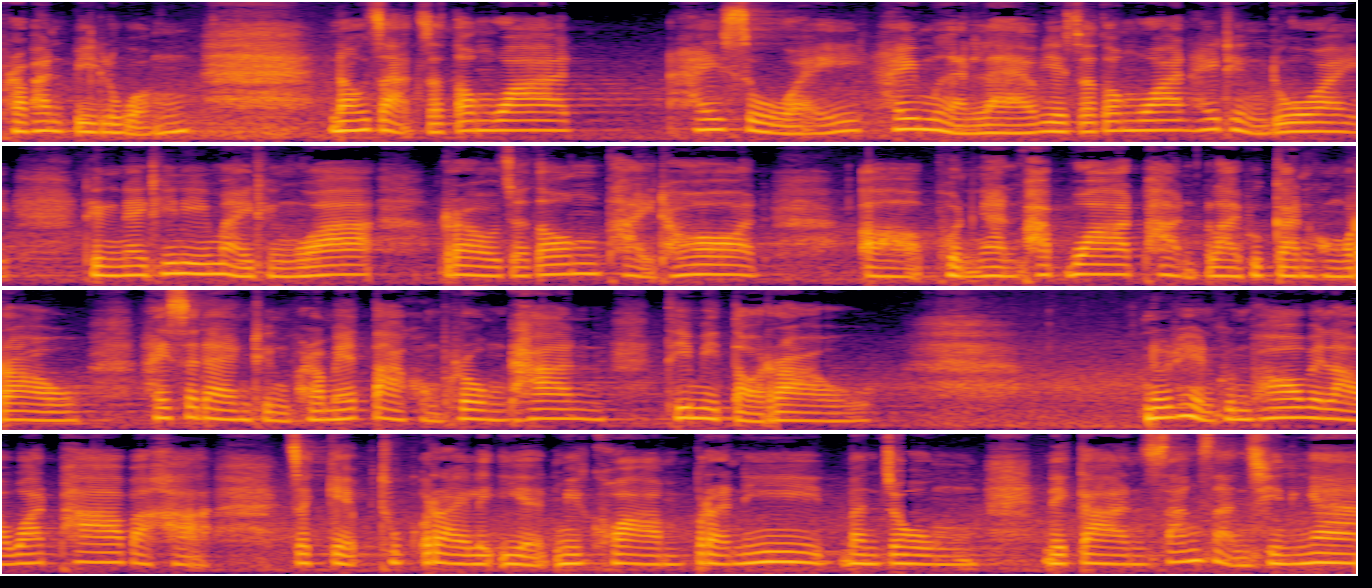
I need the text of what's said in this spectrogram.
พระพันปีหลวง นอกจากจะต้องวาดให้สวยให้เหมือนแล้วยังจะต้องวาดให้ถึงด้วย ถึงในที่นี้หมายถึงว่าเราจะต้องถ่ายทอด ผลงานภาพวาดผ่านปลายผู้กันของเรา ให้แสดงถึงพระเมตตาของพระองค์ท่านที่มีต่อเรานุชเห็นคุณพ่อเวลาวาดภาพอะค่ะ จะเก็บทุกรายละเอียดมีความประณีตบรรจง ในการสร้างสรรค์ชิ้นงา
